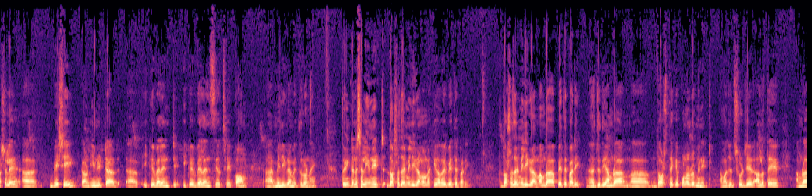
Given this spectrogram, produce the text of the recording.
আসলে বেশি, কারণ ইউনিটটার ইকুইভ্যালেন্ট ইকুইভ্যালেন্সি হচ্ছে কম মিলিগ্রামের তুলনায়। তো ইন্টারন্যাশনাল ইউনিট দশ হাজার মিলিগ্রাম আমরা কীভাবে পেতে পারি? তো দশ হাজার মিলিগ্রাম আমরা পেতে পারি যদি আমরা দশ থেকে পনেরো মিনিট, আমরা যদি সূর্যের আলোতে, আমরা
